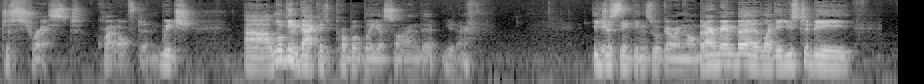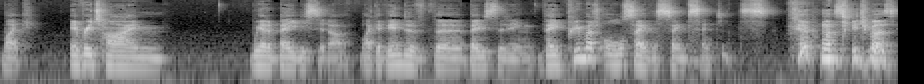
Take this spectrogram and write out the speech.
distressed quite often, which, uh, looking back, is probably a sign that you know interesting things were going on. But I remember, like, it used to be like every time we had a babysitter, like at the end of the babysitting, they pretty much all say the same sentence. Once which was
